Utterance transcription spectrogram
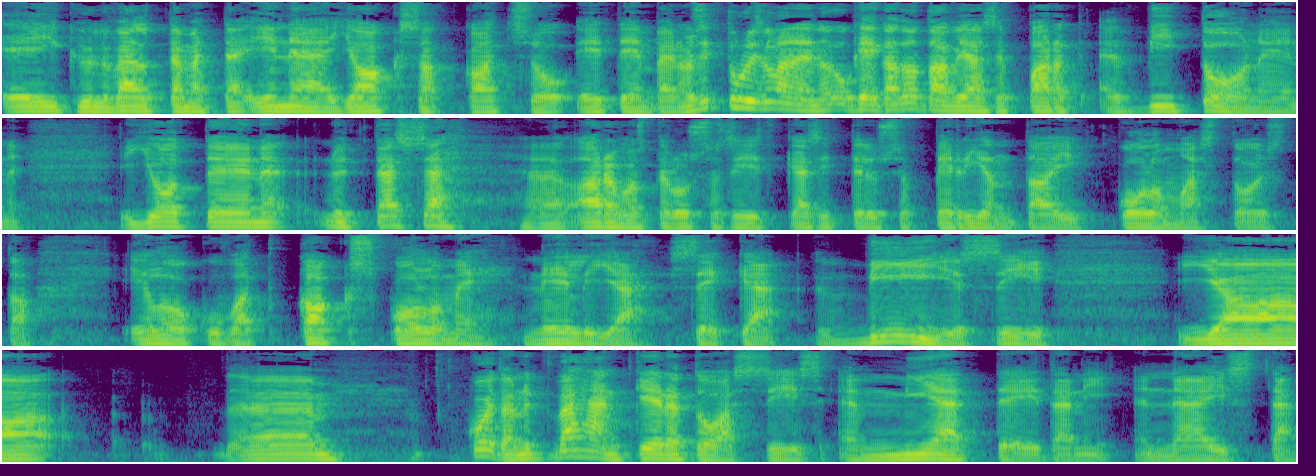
ei kyllä välttämättä enää jaksa katsoa eteenpäin. No sitten tuli sellainen, no okei, katsotaan vielä se part vitonen, joten nyt tässä äh, arvostelussa siis käsittelyssä perjantai 13 elokuvat 2, 3, 4 sekä 5. Ja äh, koitan nyt vähän kertoa siis mietteitäni näistä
